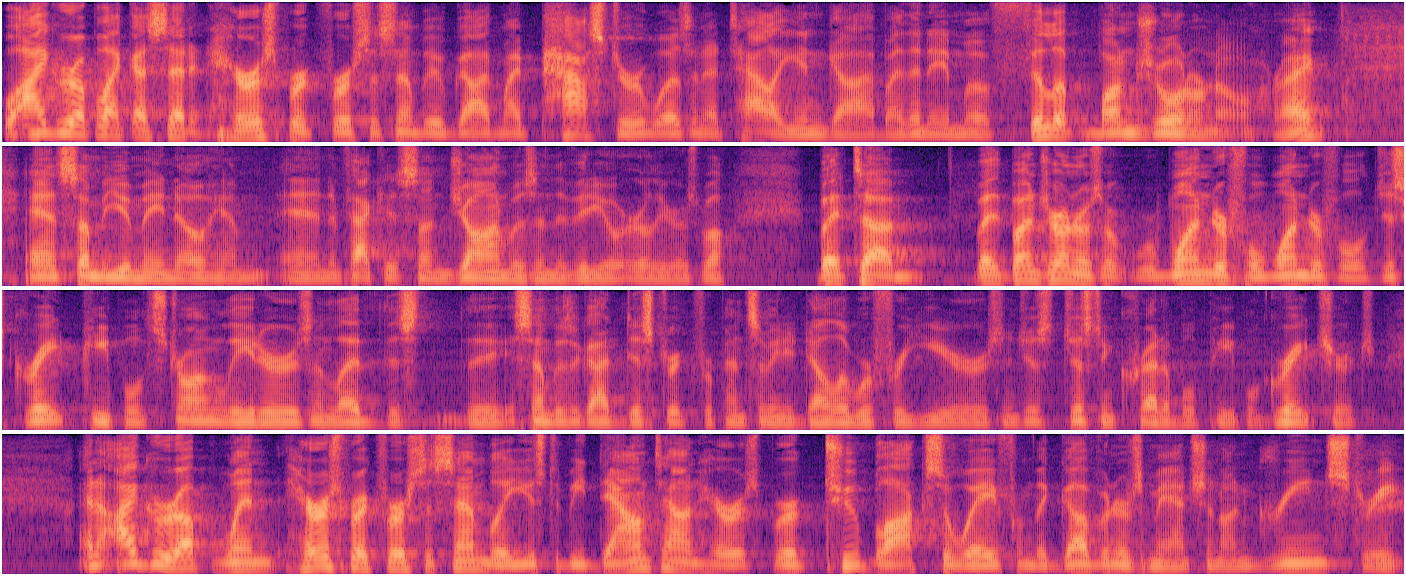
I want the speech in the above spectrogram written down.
Well, I grew up, like I said, at Harrisburg First Assembly of God. My pastor was an Italian guy by the name of Philip Bongiorno, right? And some of you may know him. And in fact, his son John was in the video earlier as well. But um, but Bongiornos were wonderful, wonderful, just great people, strong leaders, and led this, the Assemblies of God district for Pennsylvania, Delaware for years, and just, just incredible people, great church. And I grew up when Harrisburg First Assembly used to be downtown Harrisburg, two blocks away from the governor's mansion on Green Street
